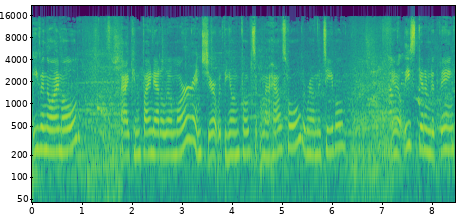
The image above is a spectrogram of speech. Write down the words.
even though I'm old, I can find out a little more and share it with the young folks at my household around the table. And at least get them to think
